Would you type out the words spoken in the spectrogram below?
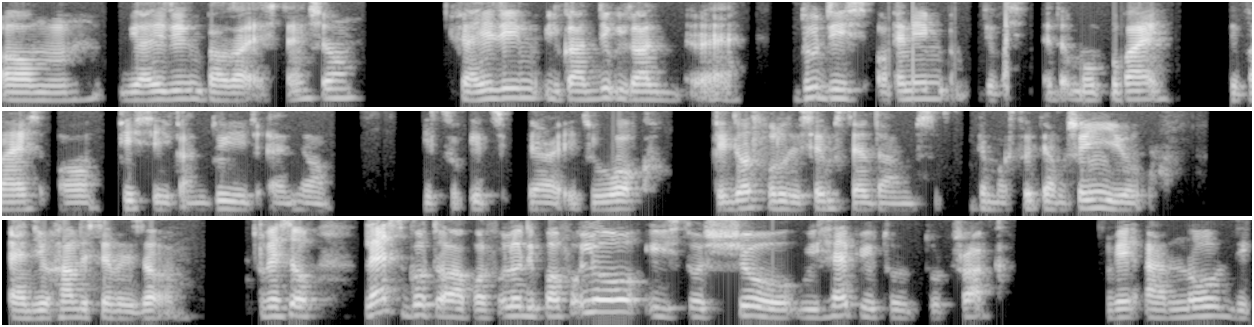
Um, we are using browser extension. If you are using, you can do you can uh, do this on any device, mobile device or PC. You can do it, and uh, it it uh, it will work. Okay, just follow the same step that I'm demonstrating. I'm showing you, and you have the same result. Okay, so let's go to our portfolio. The portfolio is to show, we help you to, to track, okay, and know the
